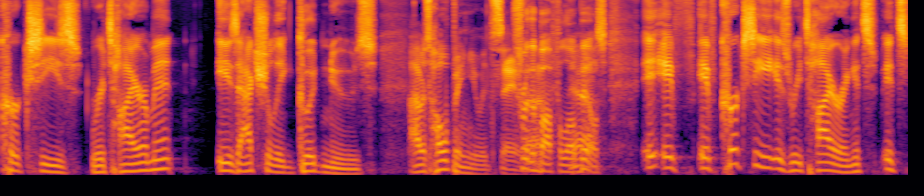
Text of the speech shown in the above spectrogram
Kirksey's retirement is actually good news. I was hoping you would say for that. the Buffalo yeah. Bills. If if Kirksey is retiring, it's it's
